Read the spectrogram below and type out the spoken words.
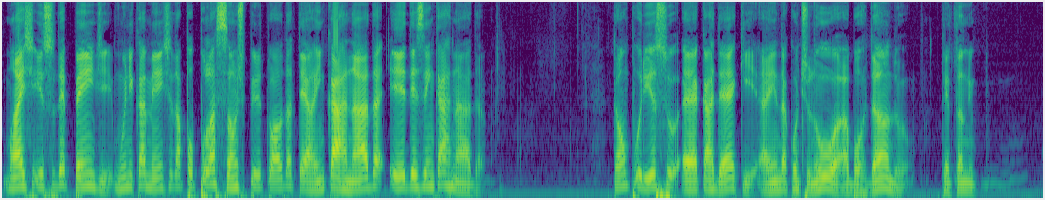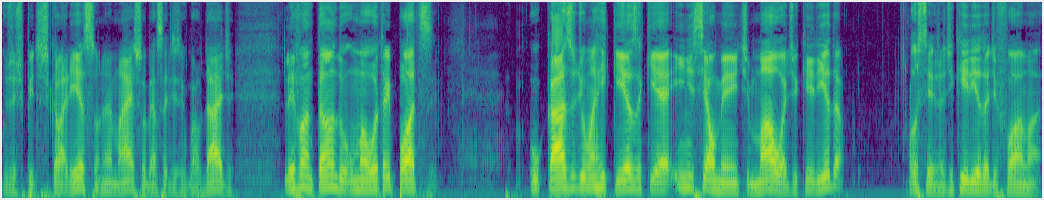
Mas isso depende unicamente da população espiritual da Terra, encarnada e desencarnada. Então, por isso, é, Kardec ainda continua abordando, tentando que os espíritos esclareçam né, mais sobre essa desigualdade, levantando uma outra hipótese. O caso de uma riqueza que é inicialmente mal adquirida, ou seja, adquirida de forma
